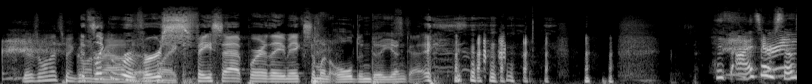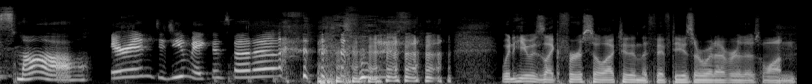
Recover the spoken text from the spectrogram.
this? There's one that's been going It's like around a reverse like- face app where they make someone old into a young guy. His eyes are so small. Aaron, did you make this photo? when he was like first elected in the 50s or whatever. There's one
